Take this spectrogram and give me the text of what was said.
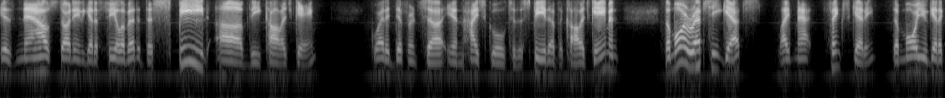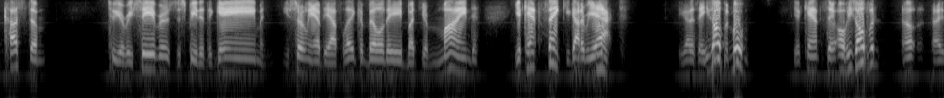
is now starting to get a feel of it at the speed of the college game. Quite a difference uh, in high school to the speed of the college game. And the more reps he gets, like Matt Fink's getting, the more you get accustomed to your receivers, the speed of the game, and you certainly have the athletic ability, but your mind – you can't think. You got to react. You got to say he's open. Boom. You can't say, oh, he's open. Oh, I,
